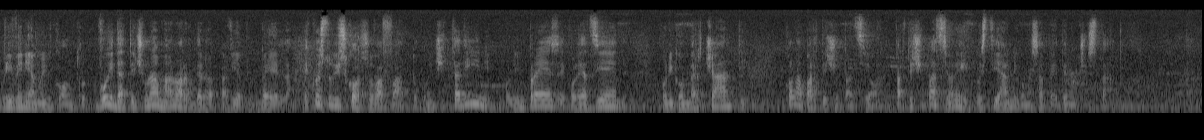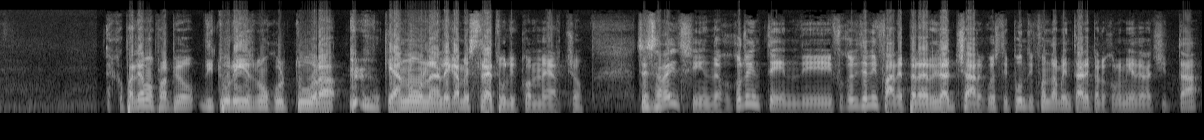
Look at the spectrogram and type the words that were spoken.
vi veniamo incontro, voi dateci una mano a rendere la Pavia più bella e questo discorso va fatto con i cittadini, con le imprese, con le aziende, con i commercianti, con la partecipazione, partecipazione che in questi anni come sapete non c'è stata. Ecco, parliamo proprio di turismo, cultura, che hanno un legame stretto con il commercio. Se sarai il sindaco, cosa intendi, cosa intendi fare per rilanciare questi punti fondamentali per l'economia della città,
